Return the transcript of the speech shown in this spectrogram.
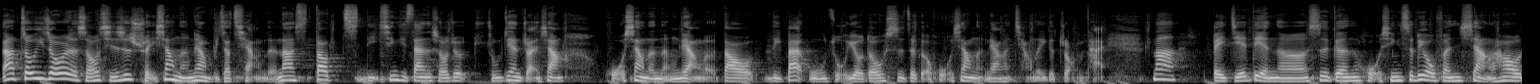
那周一周二的时候，其实是水象能量比较强的。那到星期三的时候，就逐渐转向。火象的能量了，到礼拜五左右都是这个火象能量很强的一个状态。那北节点呢是跟火星是六分相，然后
